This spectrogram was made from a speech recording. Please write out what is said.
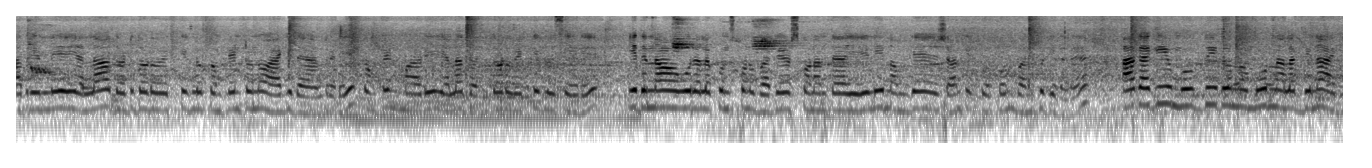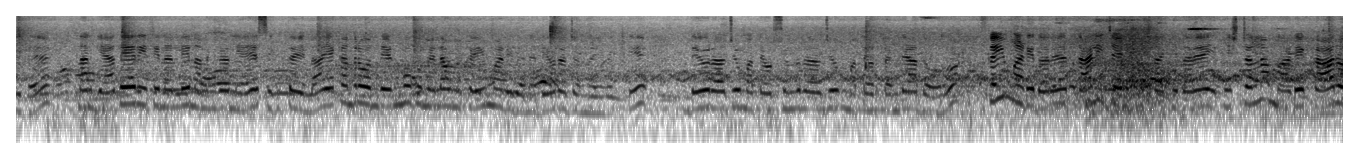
ಅದರಲ್ಲಿ ಎಲ್ಲ ದೊಡ್ಡ ದೊಡ್ಡ ವ್ಯಕ್ತಿಗಳು ಕಂಪ್ಲೇಂಟೂ ಆಗಿದೆ ಆಲ್ರೆಡಿ. ಕಂಪ್ಲೇಂಟ್ ಮಾಡಿ ಎಲ್ಲ ದೊಡ್ಡ ದೊಡ್ಡ ವ್ಯಕ್ತಿಗಳು ಸೇರಿ ಇದನ್ನು ಊರೆಲ್ಲ ಕುಣಿಸ್ಕೊಂಡು ಬಗೆಹರಿಸ್ಕೊಂಡು ಅಂತ ಹೇಳಿ ನಮಗೆ ಶಾಂತಿ ಕೊಡ್ಕೊಂಡು ಬಂದ್ಬಿಟ್ಟಿದ್ದಾರೆ. ಹಾಗಾಗಿ ಮುಗಿದು ಮೂರು ನಾಲ್ಕು ದಿನ ಆಗಿದೆ. ನನಗೆ ಯಾವುದೇ ರೀತಿಯಲ್ಲಿ ನನಗೆ ನ್ಯಾಯ ಸಿಗ್ತಾ ಇಲ್ಲ. ಯಾಕಂದರೆ ಒಂದು ಹೆಣ್ಮಗು ಮೇಲೆ ಅವನು ಕೈ ಮಾಡಿದ್ದಾನೆ ದೇವರಾಜನ್ನ ಈ ವ್ಯಕ್ತಿ. ದೇವರಾಜು ಮತ್ತು ಅವ್ರ ಸುಂದರರಾಜು ಮತ್ತು ಅವ್ರ ತಂದೆ ಆದವರು ಕೈ ಮಾಡಿದ್ದಾರೆ, ತಾಳಿ ಚೈನ್ ಹಾಕಿದ್ದಾರೆ. ಇಷ್ಟೆಲ್ಲ ಮಾಡಿ ಕಾರು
